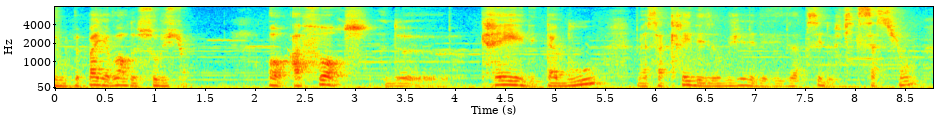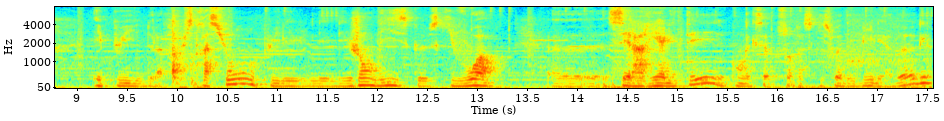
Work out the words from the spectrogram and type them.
il ne peut pas y avoir de solution. Or, à force de créer des tabous, mais ça crée des objets, des accès de fixation, et puis de la frustration, puis les, gens disent que ce qu'ils voient, euh, c'est la réalité, qu'on accepte soit parce qu'ils soient débiles et aveugles,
